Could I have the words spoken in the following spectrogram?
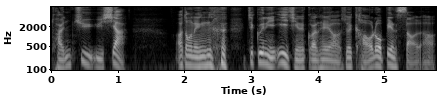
团聚一下。啊，当然，这几年疫情的关系哦，所以烤肉变少了哈。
